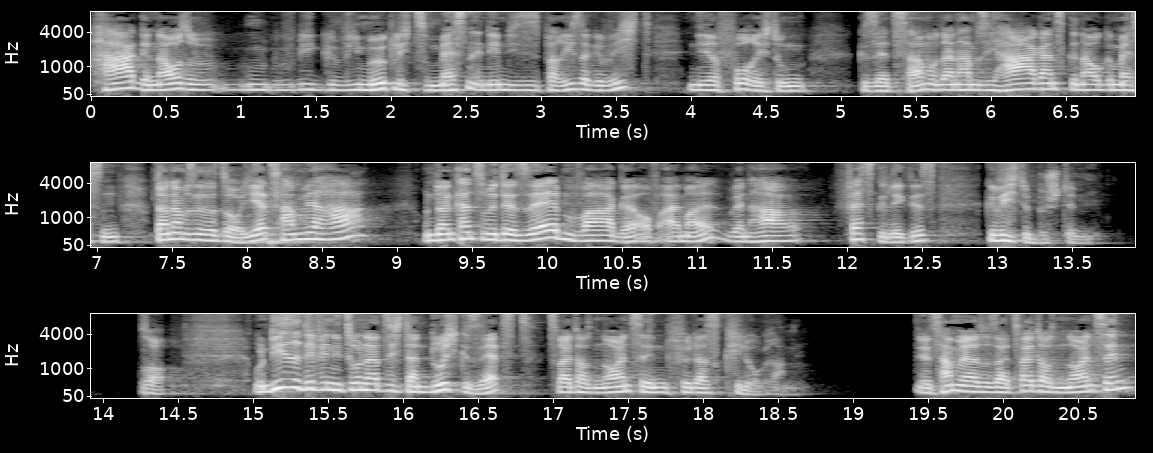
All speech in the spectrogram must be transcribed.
H genauso wie, wie möglich zu messen, indem die dieses Pariser Gewicht in ihre Vorrichtung gesetzt haben. Und dann haben sie H ganz genau gemessen. Und dann haben sie gesagt, so, jetzt haben wir H. Und dann kannst du mit derselben Waage auf einmal, wenn H festgelegt ist, Gewichte bestimmen. So. Und diese Definition hat sich dann durchgesetzt, 2019 für das Kilogramm. Jetzt haben wir also seit 2019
